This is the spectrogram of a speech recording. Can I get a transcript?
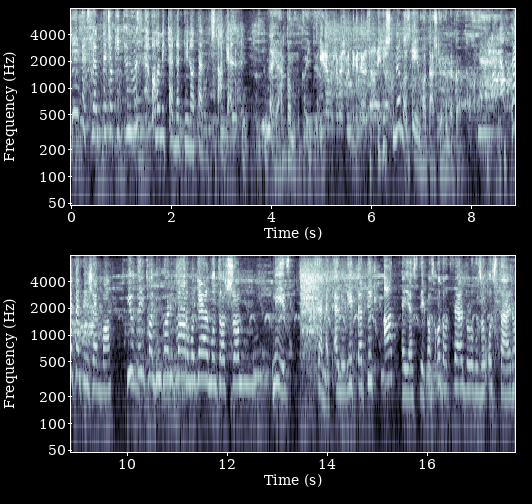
Kérlek, te csak itt ülsz, valamit tenned kéne a terroristák ellen. Lejárt a munkaidő. Kérem a sebesülteket elszállítani. És nem az én hatáskörömbe tartozik. Lepetésem van. Mióta itt vagyunk, alig várom, hogy elmondhassam. Nézd, szemet előléptették, áthelyezték az adatfeldolgozó osztályra.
